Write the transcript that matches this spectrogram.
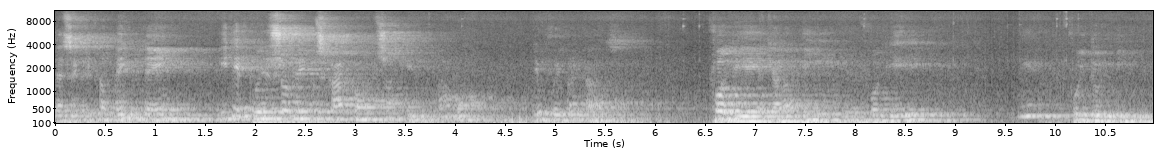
essa aqui também tem, e depois o senhor veio buscar Thompson aqui. Tá bom. Eu fui para casa. Folhei aquela Bíblia, folhei e fui dormir.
